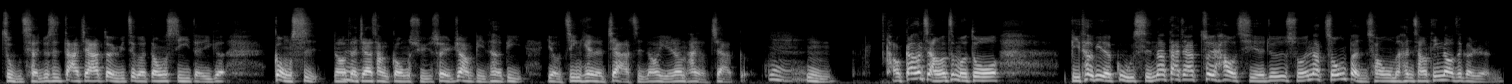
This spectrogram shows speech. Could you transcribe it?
组成，就是大家对于这个东西的一个共识，然后再加上供需，嗯、所以让比特币有今天的价值，然后也让它有价格。嗯嗯，好，刚刚讲了这么多。比特币的故事，那大家最好奇的就是说，那中本聪，我们很常听到这个人，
